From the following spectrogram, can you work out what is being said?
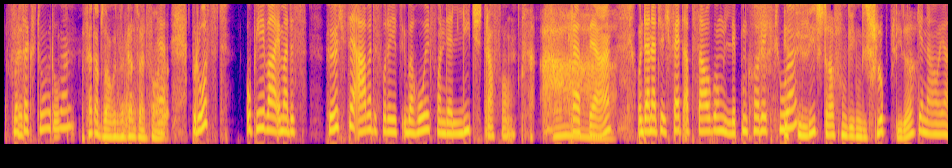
Was Fett, sagst du, Roman? Fettabsaugen sind ganz weit vorne. Ja. Brust, OP war immer das höchste, aber das wurde jetzt überholt von der Lidstraffung. Ah. Krass, ja. Und dann natürlich Fettabsaugung, Lippenkorrektur. Ist die Lidstraffung gegen die Schlupflider? genau, ja.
